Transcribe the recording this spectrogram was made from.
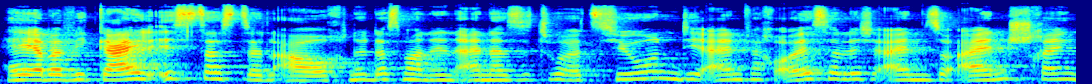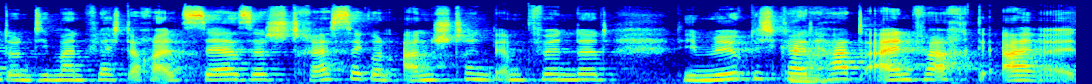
Hey, aber wie geil ist das denn auch, ne? dass man in einer Situation, die einfach äußerlich einen so einschränkt und die man vielleicht auch als sehr, sehr stressig und anstrengend empfindet, die Möglichkeit ja. hat, einfach äh,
